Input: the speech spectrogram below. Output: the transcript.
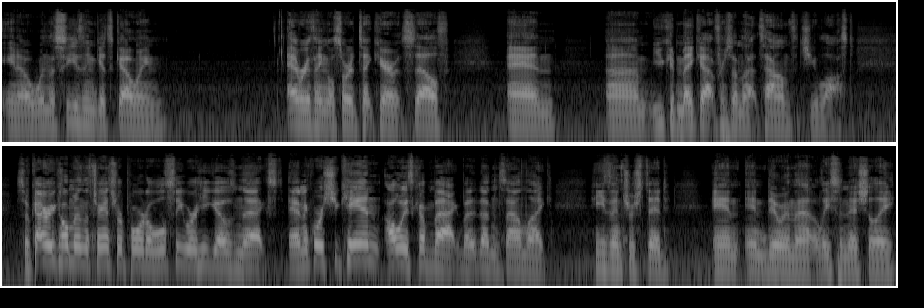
you know when the season gets going, everything will sort of take care of itself, and um, you can make up for some of that talent that you lost. So Khari Coleman in the transfer portal, we'll see where he goes next. And of course, you can always come back, but it doesn't sound like he's interested in in doing that at least initially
